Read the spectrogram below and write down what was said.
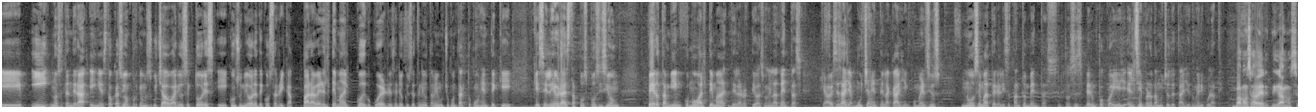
Eh, y nos atenderá en esta ocasión, porque hemos escuchado varios sectores eh, consumidores de Costa Rica, para ver el tema del código QR. En serio, que usted ha tenido también mucho contacto con gente que, que celebra esta posposición, pero también cómo va el tema de la reactivación en las ventas. Que a veces haya mucha gente en la calle, en comercios, no se materializa tanto en ventas. Entonces, ver un poco ahí. Él siempre nos da muchos detalles, don Ericulate. Vamos a ver, digamos,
